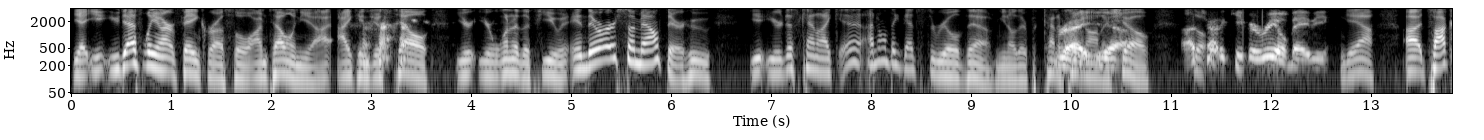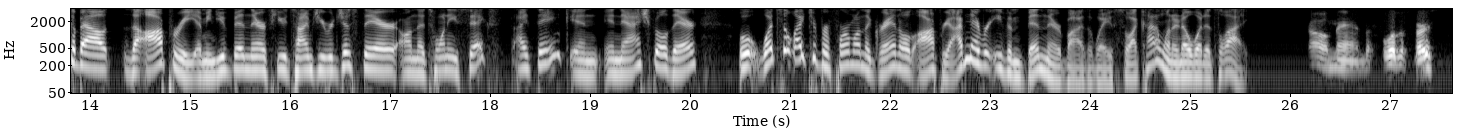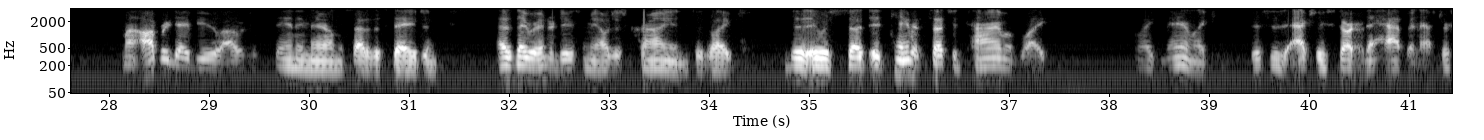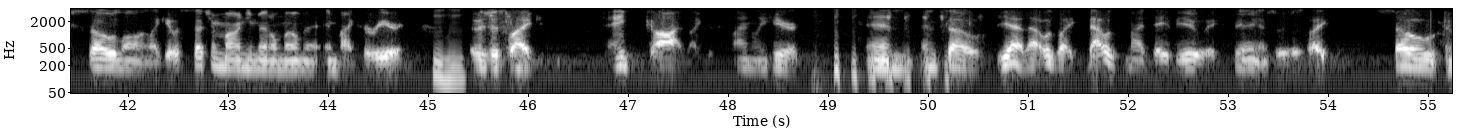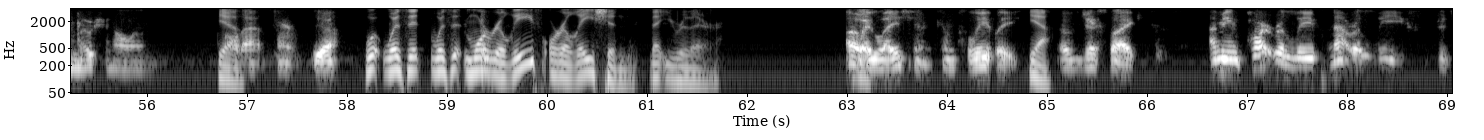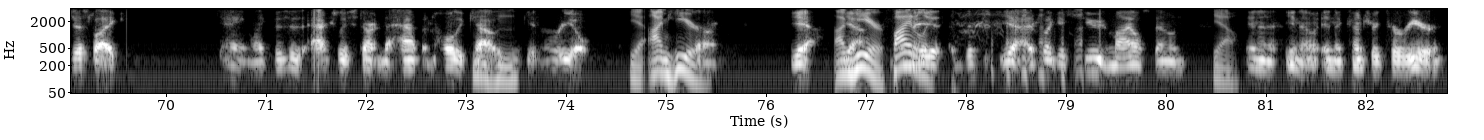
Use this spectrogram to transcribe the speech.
Yeah, you, you definitely aren't fake, Russell. I'm telling you. I, I can just tell you're you're one of the few. And there are some out there who you, you're just kind of like, eh, I don't think that's the real them. You know, they're kind of putting on yeah. a show. I So, try to keep it real, baby. yeah. Uh, talk about the Opry. I mean, you've been there a few times. You were just there on the 26th, I think, in, in Nashville there. Well, what's it like to perform on the Grand Ole Opry? I've never even been there, by the way, so I kind of want to know what it's like. Oh man, before the first my Opry debut, I was just standing there on the side of the stage, and as they were introducing me, I was just crying because like it was such. It came at such a time of like, like man, like this is actually starting to happen after so long. Like it was such a monumental moment in my career. Mm-hmm. It was just like, thank God, like it's finally here. and and so yeah, that was like that was my debut experience. It was just like so emotional and Yeah. all that. Yeah. Wa- Was it was it more relief or elation that you were there? Oh, elation completely Yeah. of just like, I mean, part relief, not relief, but just like, dang, like this is actually starting to happen. Holy cow, Mhm. this is getting real. Yeah, I'm here. Uh, Yeah, I'm yeah. here finally. It- it just- yeah, it's like a huge milestone Yeah, in a you know in a country career.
